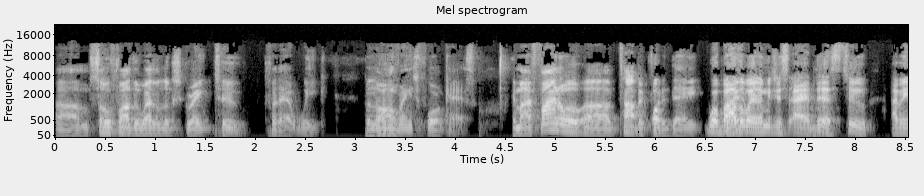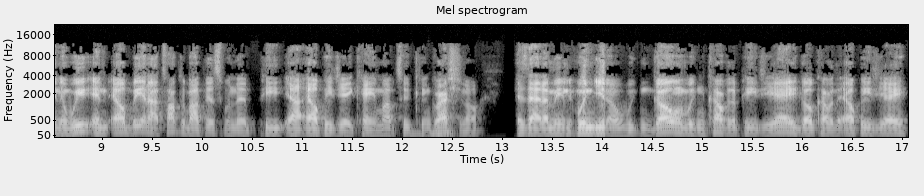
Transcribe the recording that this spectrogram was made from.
Um, so far, the weather looks great too for that week. The mm-hmm. long range forecast. And my final uh, topic for today. Well, by the way, let me just add this too. I mean, and we and LB and I talked about this when the P, uh, LPGA came up to congressional. Is that I mean, when you know we can go and we can cover the PGA, go cover the LPGA.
